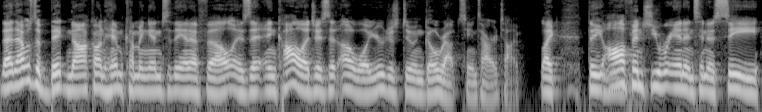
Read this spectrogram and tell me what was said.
That that was a big knock on him coming into the NFL. Is that in college? Is that oh well, you're just doing go routes the entire time. Like the Mm-hmm. offense you were in in Tennessee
